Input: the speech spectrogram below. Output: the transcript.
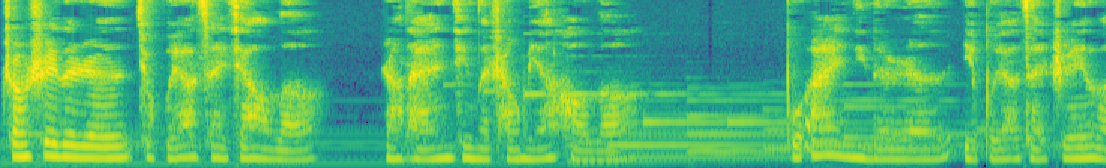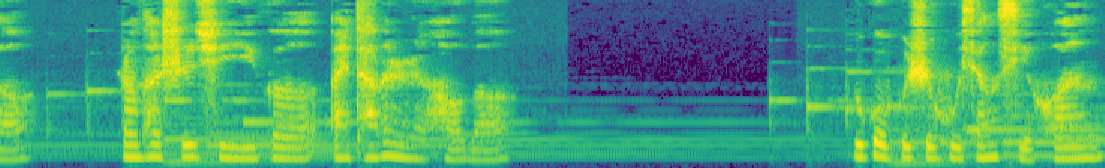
装睡的人就不要再叫了，让他安静的长眠好了。不爱你的人也不要再追了。让他失去一个爱他的人好了。如果不是互相喜欢，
